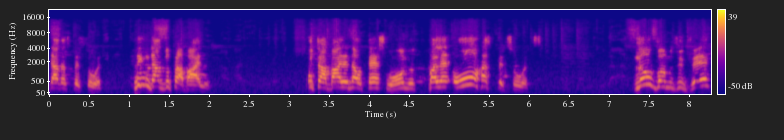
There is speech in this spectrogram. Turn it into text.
das pessoas, dignidade do trabalho, o trabalho enaltece o homem, o trabalho honra as pessoas. Não vamos viver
